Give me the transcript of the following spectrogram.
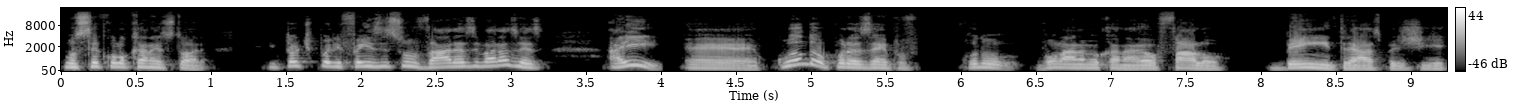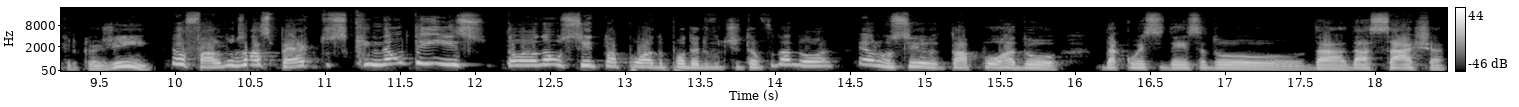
você colocar na história. Então, tipo, ele fez isso várias e várias vezes. Aí, é, quando eu, por exemplo, quando vou lá no meu canal eu falo bem, entre aspas, de Shingeki Kyojin, eu falo dos aspectos que não tem isso. Então eu não cito a porra do poder do Titã Fundador, eu não cito a porra do, da coincidência do, da, da Sasha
